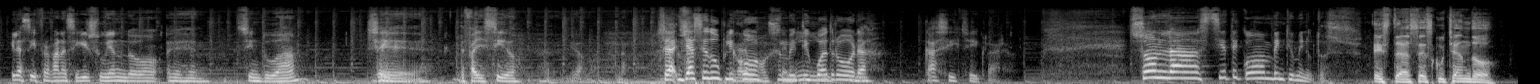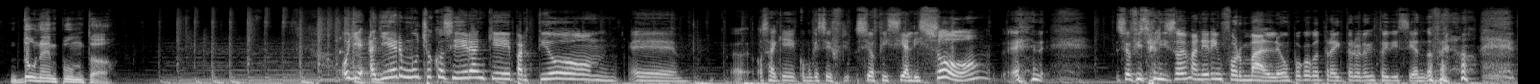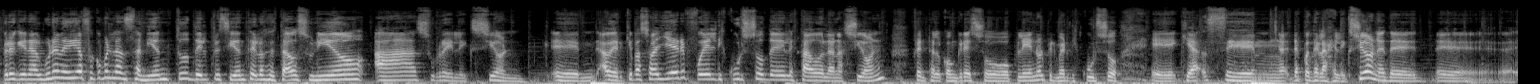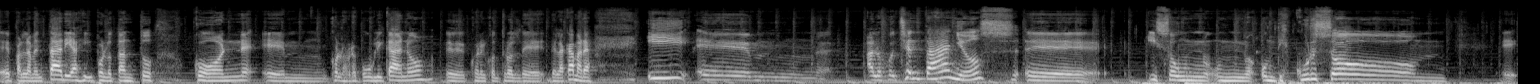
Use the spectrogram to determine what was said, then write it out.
Y las cifras van a seguir subiendo, eh, sin duda, Sí. de, de fallecidos, eh, digamos. No. O sea, ya se duplicó en 24 11.000. horas, casi. Sí, claro. Son las 7 con 21 minutos. Estás escuchando Duna en punto. Oye, ayer muchos consideran que partió, mm, eh, o sea, que como que se, se oficializó, se oficializó de manera informal, es un poco contradictorio lo que estoy diciendo, pero, pero que en alguna medida fue como el lanzamiento del presidente de los Estados Unidos a su reelección. Eh, a ver, ¿qué pasó ayer? Fue el discurso del Estado de la Nación frente al Congreso Pleno, el primer discurso eh, que hace mm, después de las elecciones de, eh, parlamentarias y por lo tanto con, eh, con los republicanos, con el control de, la Cámara. Y eh, a los 80 años eh, hizo un, discurso mm, eh,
